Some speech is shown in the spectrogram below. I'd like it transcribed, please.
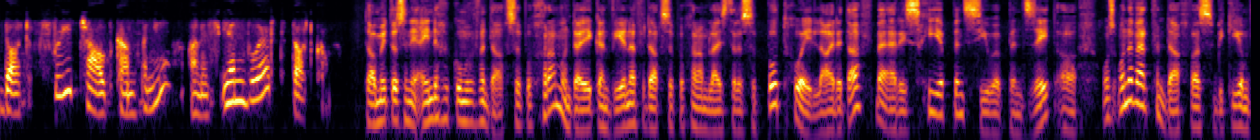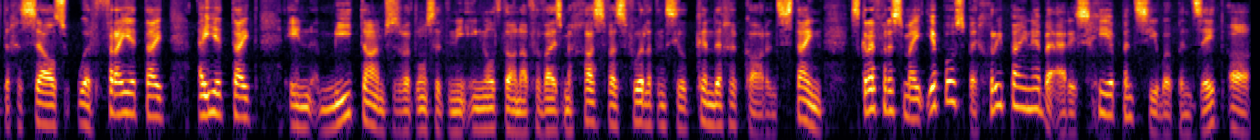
www.freechildcompany.com daarmee het ons aan die einde gekom van vandag se program. Onthou jy kan weer na vandag se program luister as 'n pot gooi. Laai dit af by rsg.co.za. Ons onderwerp vandag was 'n bietjie om te gesels oor vrye tyd, eie tyd en me time soos wat ons dit in die Engels daarna verwys. My gas was voorlatingsielkundige Karen Stein. Skryf gerus my e-pos by groeipyne by rsg.co.za.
